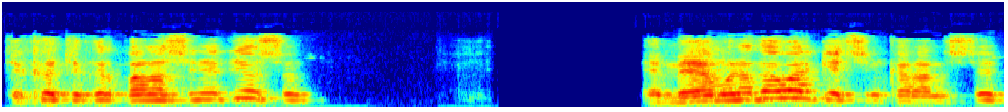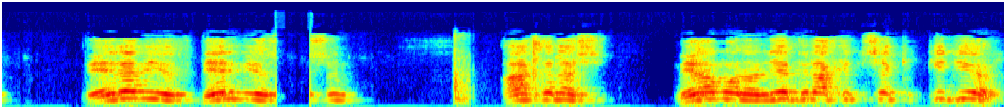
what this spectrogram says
tıkır tıkır parası ne diyorsun? E memura da var geçim garantisi. Veremiyor, vermiyorsun. Arkadaş memur oluyor bırakıp çekip gidiyor.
